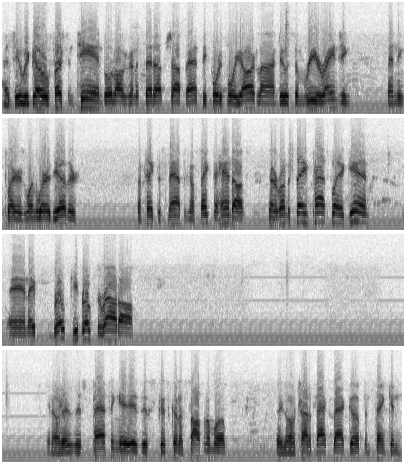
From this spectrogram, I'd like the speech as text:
As here we go, first and 10, Bulldogs are going to set up shop at the 44-yard line, do some rearranging, sending players one way or the other. Going to take the snap, he's going to fake the handoff, going to run the same pass play again, and they broke. He broke the route off. You know, this, this passing is just, just going to soften them up. They're going to try to back back up and thinking,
